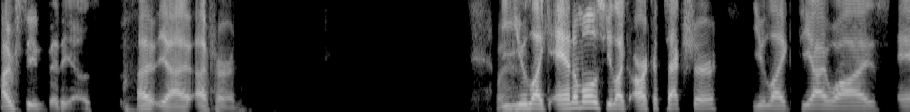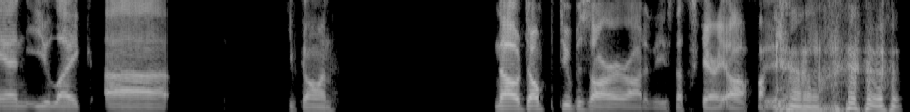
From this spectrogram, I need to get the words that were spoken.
I've seen videos. I, yeah, I, I've heard. You like animals, you like architecture, you like DIYs, and you like uh keep going. No, don't do bizarre oddities. That's scary. Oh fuck you.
